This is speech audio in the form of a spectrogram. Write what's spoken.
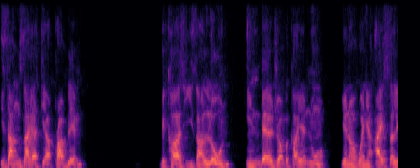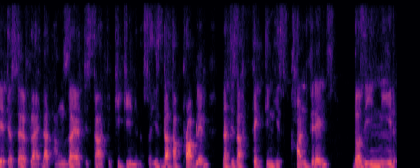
Is anxiety a problem? Because he's alone in Belgium, because you know, you know, when you isolate yourself like that, anxiety start to kick in. You know? So is that a problem that is affecting his confidence? Does he need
